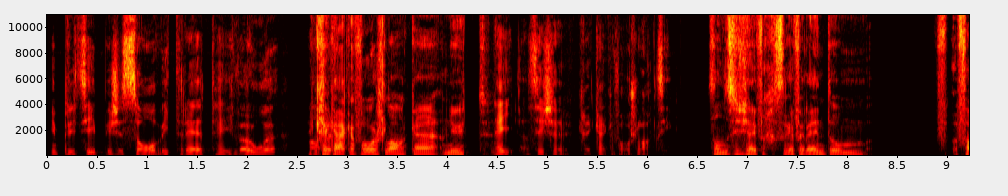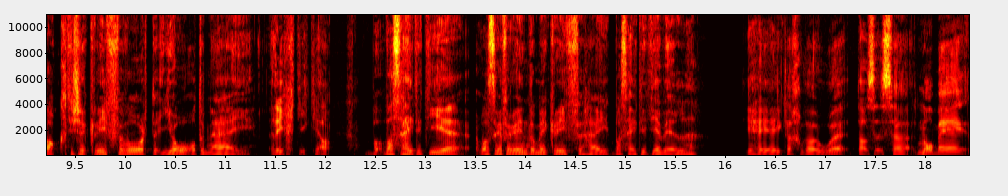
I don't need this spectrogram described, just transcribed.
Im Prinzip ist es so, wie die Räte wollen. Hat keinen Gegenvorschlag gegeben, nichts? Nein, es war kein Gegenvorschlag. Sondern es ist einfach das Referendum faktisch ergriffen worden, ja oder nein? Richtig, ja. Was haben die, was Referendum ergriffen haben, was hätten die wollen? Die haben eigentlich wollen, dass es äh, noch mehr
